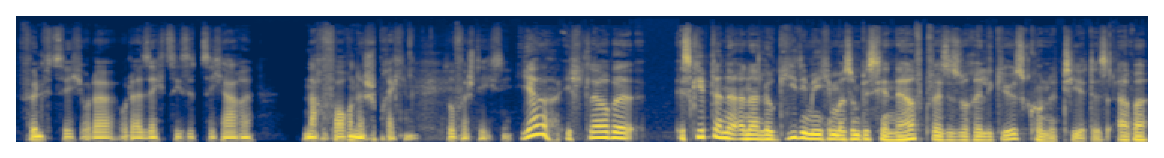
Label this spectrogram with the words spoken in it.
50 oder, oder 60, 70 Jahre nach vorne sprechen. So verstehe ich Sie. Ja, ich glaube, es gibt eine Analogie, die mich immer so ein bisschen nervt, weil sie so religiös konnotiert ist, aber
